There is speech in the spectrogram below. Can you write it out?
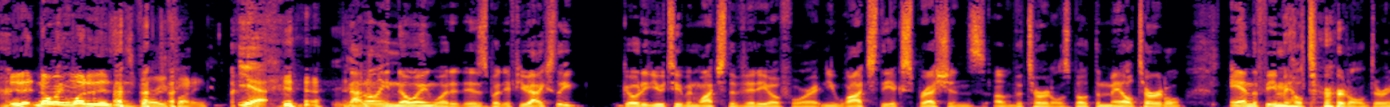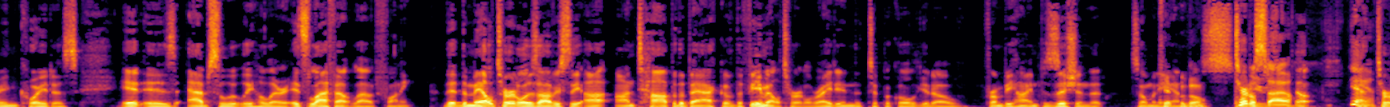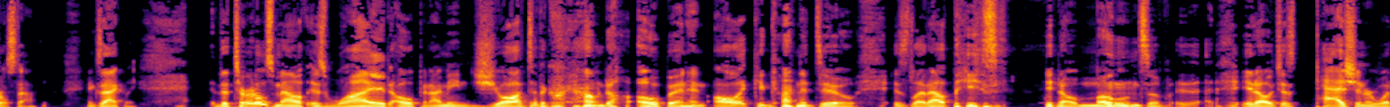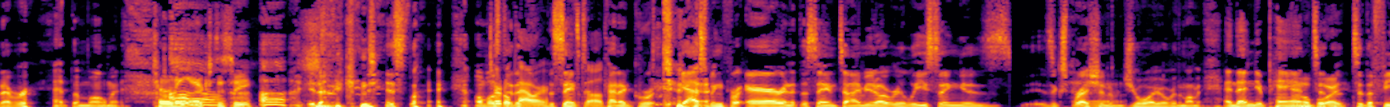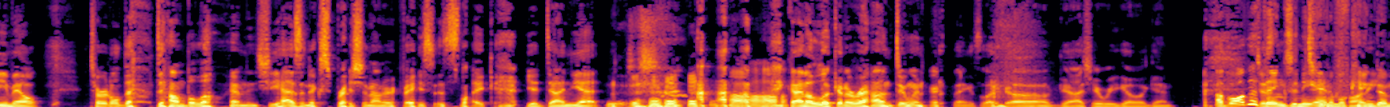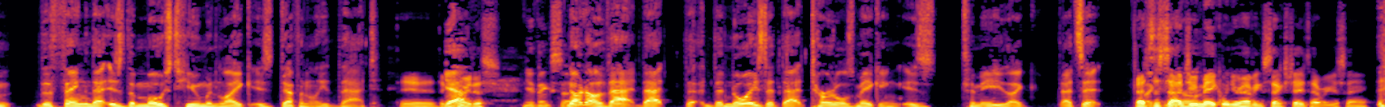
It, knowing what it is is very funny. Yeah. Not only knowing what it is, but if you actually go to YouTube and watch the video for it and you watch the expressions of the turtles, both the male turtle and the female turtle during coitus, it is absolutely hilarious. It's laugh out loud funny. The, the male turtle is obviously uh, on top of the back of the female turtle, right? In the typical, you know, from behind position that so many Typical. animals Turtle use. style. Oh, yeah, Yeah. turtle style. Exactly. The turtle's mouth is wide open. I mean, jaw to the ground open. And all it can kind of do is let out these, you know, moans of, uh, you know, just passion or whatever at the moment. Turtle Ah, ecstasy. Ah, you know, it can just like almost Turtle at a- power, the same it's kind of gr- gasping for air and at the same time, you know, releasing his, his expression of joy over the moment. And then you pan Oh, to boy. the, to the female turtle down, down below him and she has an expression on her face. It's like, you done yet? Kind of looking around doing her thing. It's like, oh gosh, here we go again. Of all the Just things in the animal funny. kingdom, the thing that is the most human-like is definitely that. The, the Yeah? coitus. You think so? No, no, that that the, the noise that that turtle's making is to me like that's it. That's Like, the sound you you make when you're having sex, Jay. Is that what you're saying?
